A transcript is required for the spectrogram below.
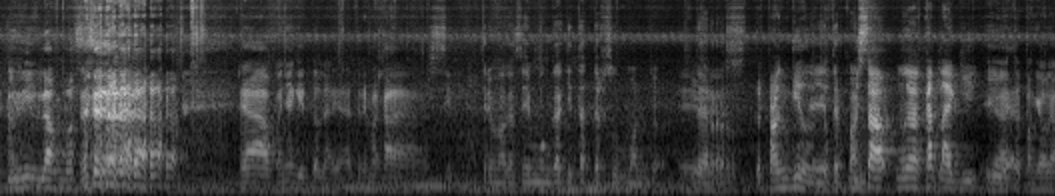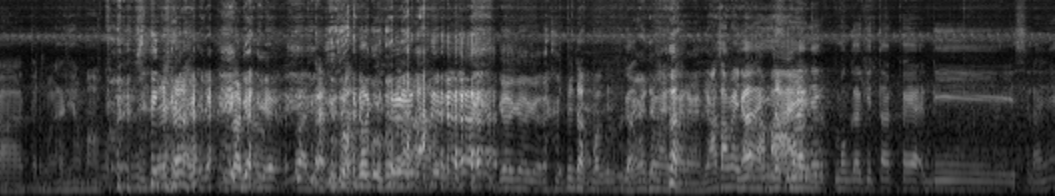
ya. Iri bilang bos ya, pokoknya gitulah ya. Terima kasih. terima kasih semoga kita tersumon cok Iya. ter terpanggil Iya, untuk terpanggil. bisa mengangkat lagi Ya, Iya. terpanggil oleh terbang yang maha bukan Gak, gak, gak, gak, gak. itu dak banget Jangan, jangan, jangan, jangan, jangan sampai, Enggak, jangan sampai. moga kita kayak di istilahnya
